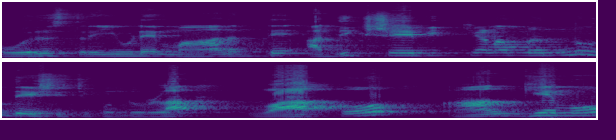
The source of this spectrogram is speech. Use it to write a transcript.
ഒരു സ്ത്രീയുടെ മാനത്തെ അധിക്ഷേപിക്കണമെന്ന് ഉദ്ദേശിച്ചുകൊണ്ടുള്ള വാക്കോ ആംഗ്യമോ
